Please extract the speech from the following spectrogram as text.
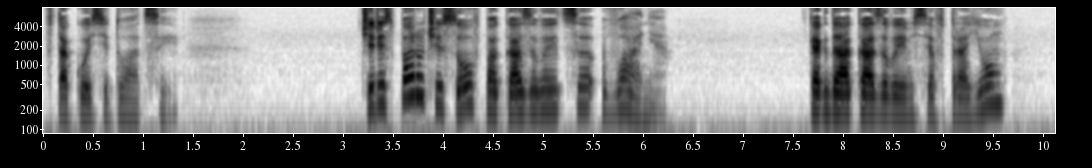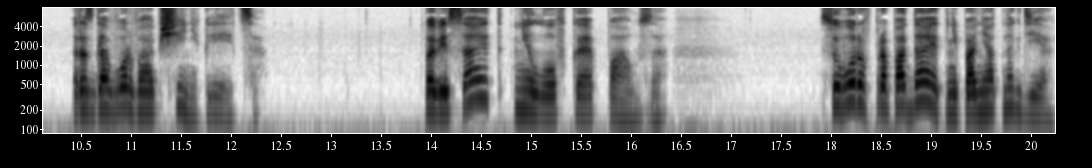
в такой ситуации. Через пару часов показывается Ваня. Когда оказываемся втроем, разговор вообще не клеится. Повисает неловкая пауза. Суворов пропадает непонятно где.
